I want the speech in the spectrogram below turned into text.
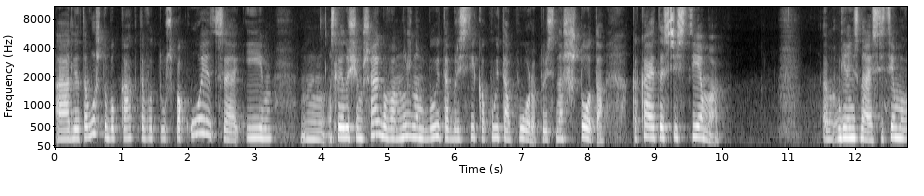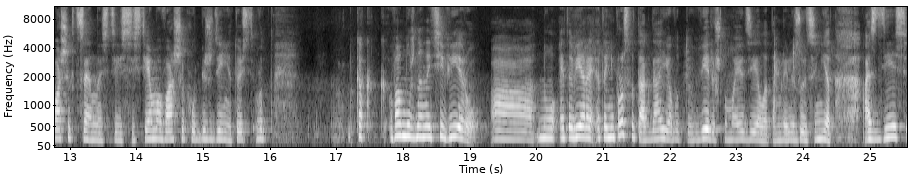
А для того, чтобы как-то вот успокоиться и следующим шагом вам нужно будет обрести какую-то опору, то есть на что-то, какая-то система, я не знаю, система ваших ценностей, система ваших убеждений. То есть вот как вам нужно найти веру, а, но эта вера, это не просто так, да, я вот верю, что мое дело там реализуется, нет. А здесь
